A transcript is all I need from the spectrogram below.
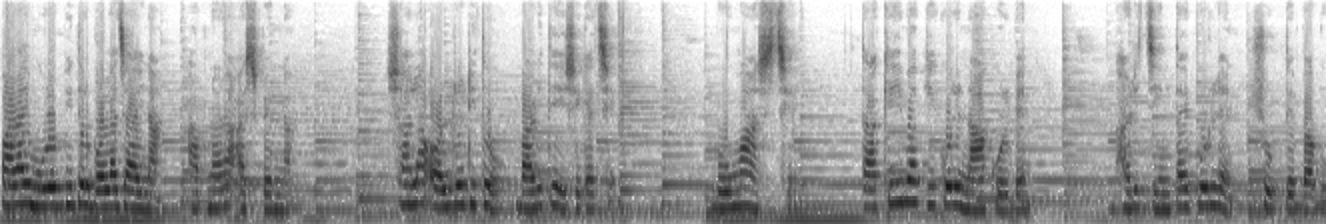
পাড়ায় মুরব্বীদের বলা যায় না। আপনারা আসবেন না। শালা অলরেডি তো বাড়িতে এসে গেছে। বৌমা আসছে। তাকেই বা কি করে না করবেন? ভারী চিন্তায় পড়লেন সুখদেববাবু।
